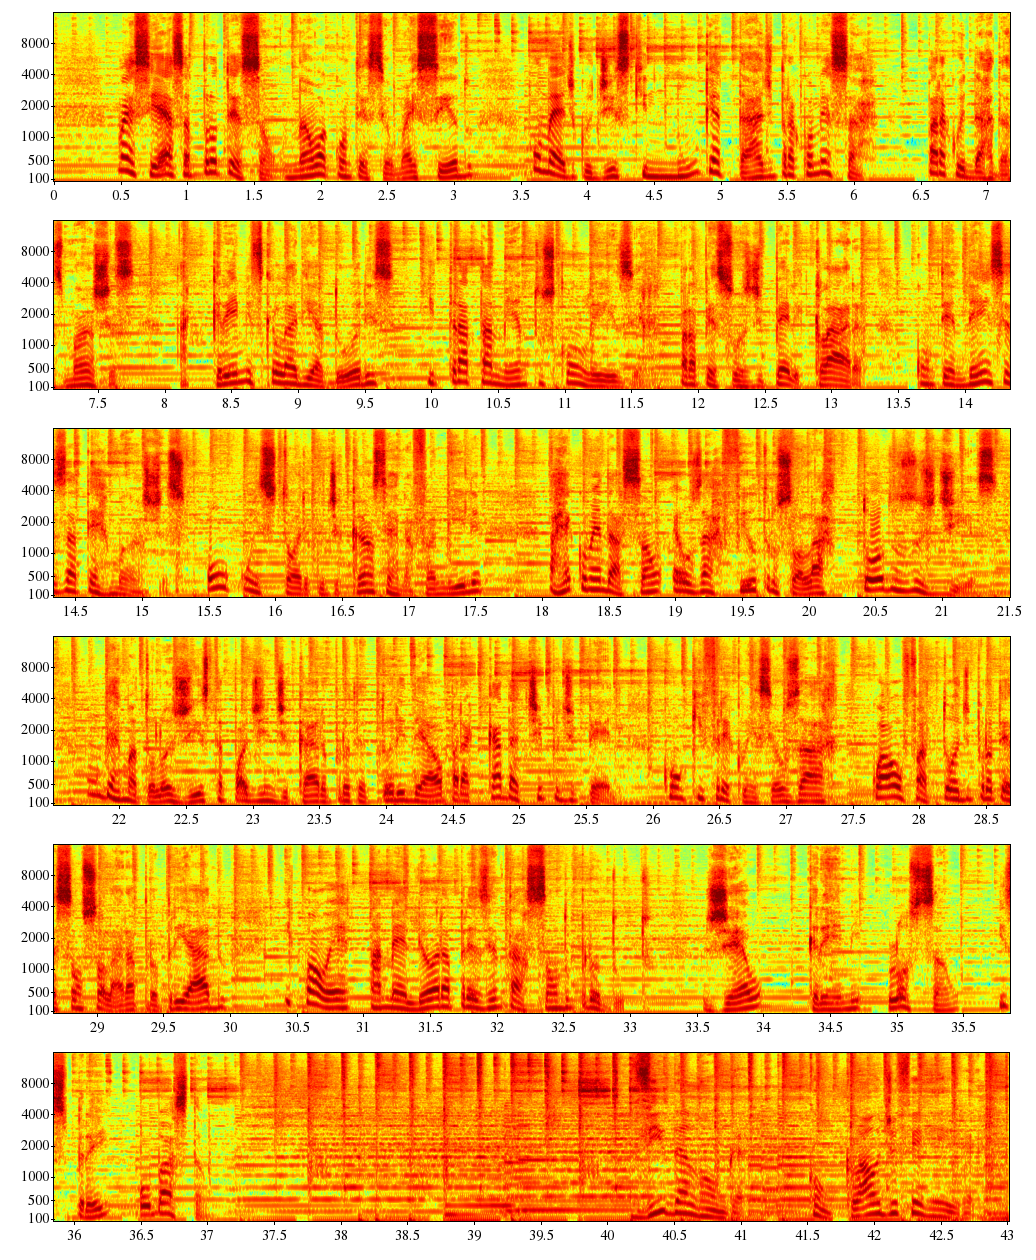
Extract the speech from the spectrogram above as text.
mas se essa proteção não aconteceu mais cedo, o médico diz que nunca é tarde para começar. Para cuidar das manchas, há cremes clareadores e tratamentos com laser. Para pessoas de pele clara, com tendências a ter manchas ou com histórico de câncer na família, a recomendação é usar filtro solar todos os dias. Um dermatologista pode indicar o protetor ideal para cada tipo de pele, com que frequência usar, qual o fator de proteção solar apropriado e qual é a melhor apresentação do produto: gel, creme, loção, spray ou bastão. Vida Longa, com Cláudio Ferreira.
